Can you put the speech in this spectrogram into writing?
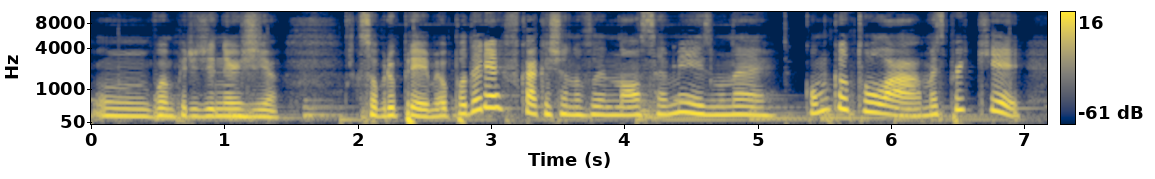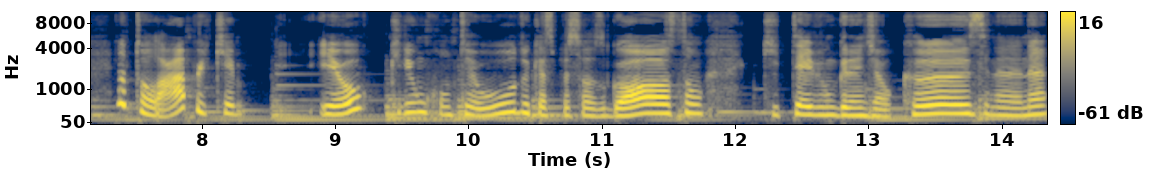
um vampiro de energia, sobre o prêmio. Eu poderia ficar questionando, falando, nossa, é mesmo, né? Como que eu tô lá? Mas por quê? Eu tô lá porque eu crio um conteúdo que as pessoas gostam, que teve um grande alcance, né, né,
